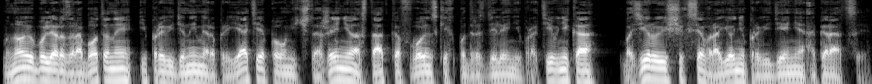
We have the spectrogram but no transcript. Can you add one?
мною были разработаны и проведены мероприятия по уничтожению остатков воинских подразделений противника, базирующихся в районе проведения операции.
